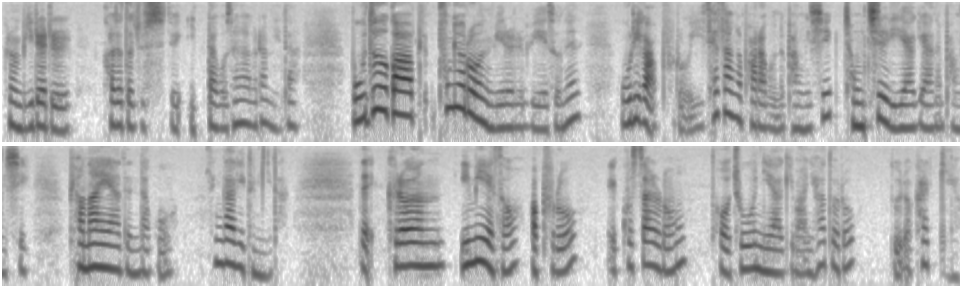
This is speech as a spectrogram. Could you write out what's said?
그런 미래를 가져다 줄 수도 있다고 생각을 합니다. 모두가 풍요로운 미래를 위해서는 우리가 앞으로 이 세상을 바라보는 방식, 정치를 이야기하는 방식 변화해야 된다고 생각이 듭니다. 네, 그런 의미에서 앞으로 에코살롱 더 좋은 이야기 많이 하도록 노력할게요.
